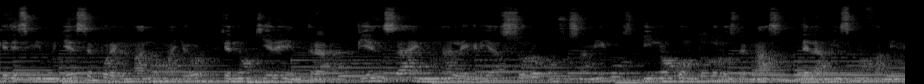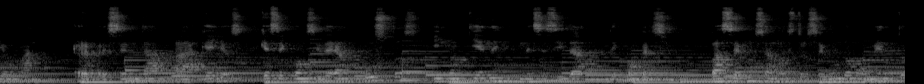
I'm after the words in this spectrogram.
que disminuyese por el hermano mayor que no quiere entrar. Piensa en una alegría solo con sus amigos y no con todos los demás de la misma familia humana. Representa a aquellos que se consideran justos y no tienen necesidad de conversión. Pasemos a nuestro segundo momento,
